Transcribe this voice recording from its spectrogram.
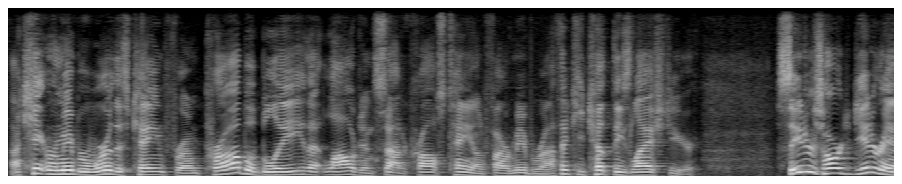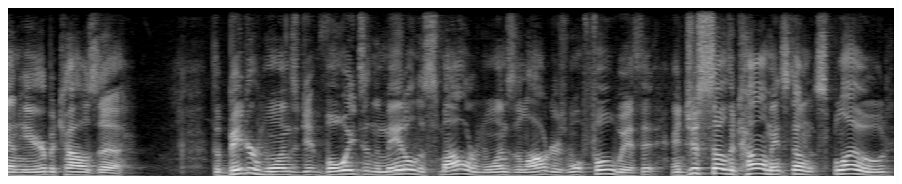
I can't remember where this came from. Probably that logging site across town, if I remember right. I think he cut these last year. Cedar's hard to get around here because uh, the bigger ones get voids in the middle, and the smaller ones, the loggers won't fool with it. And just so the comments don't explode,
